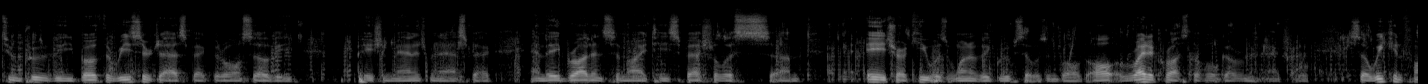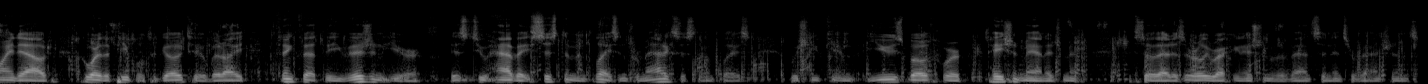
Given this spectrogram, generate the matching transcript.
to improve the both the research aspect but also the patient management aspect. And they brought in some IT specialists. Um, AHRQ was one of the groups that was involved, all right across the whole government actually. So we can find out who are the people to go to. But I think that the vision here is to have a system in place, informatics system in place, which you can use both for patient management, so that is early recognition of events and interventions,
